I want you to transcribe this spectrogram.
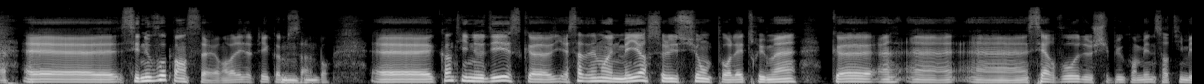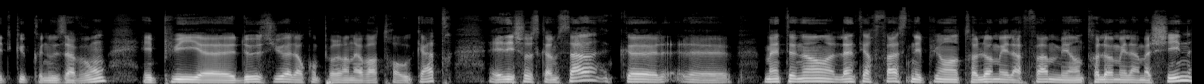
euh, ces nouveaux penseurs, on va les appeler comme ça. Mhm. Bon, euh, quand ils nous disent qu'il y a certainement une meilleure solution pour l'être humain que un, un, cerveau de je sais plus combien de centimètres cubes que nous avons, et puis euh, deux yeux alors qu'on pourrait en avoir trois ou quatre, et des choses comme ça, que euh, maintenant l'interface n'est plus entre l'homme et la femme, mais entre l'homme et la machine,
